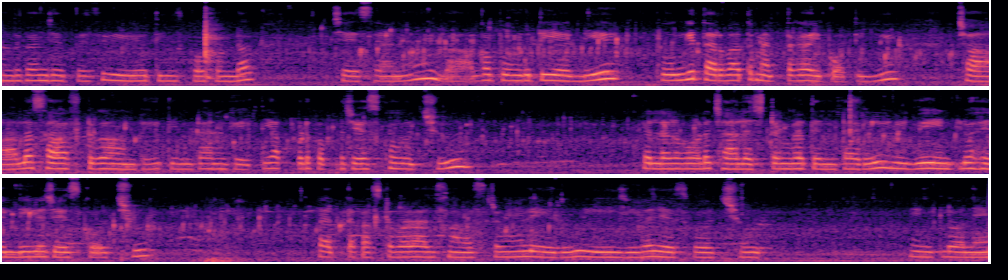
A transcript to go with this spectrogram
అందుకని చెప్పేసి వీడియో తీసుకోకుండా చేశాను. బాగా పొంగుతాయండి. పొంగి తర్వాత మెత్తగా అయిపోతాయి. చాలా సాఫ్ట్గా ఉంటాయి తినడానికి అయితే అప్పటికప్పుడు చేసుకోవచ్చు. పిల్లలు కూడా చాలా ఇష్టంగా తింటారు. ఇవే ఇంట్లో హెల్తీగా చేసుకోవచ్చు. పెద్ద కష్టపడాల్సిన అవసరమే లేదు. ఈజీగా చేసుకోవచ్చు. ఇంట్లోనే.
